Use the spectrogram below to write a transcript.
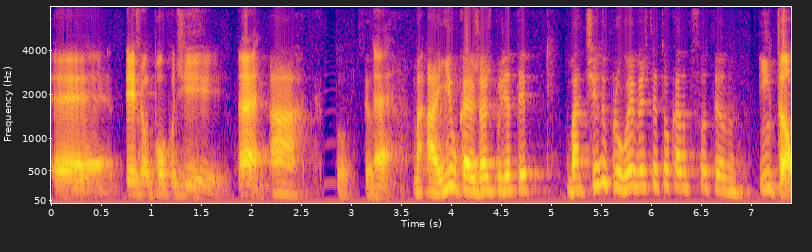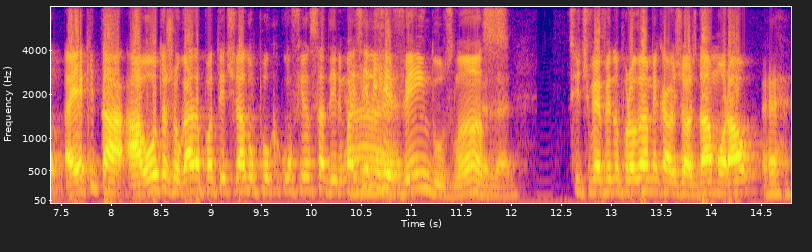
é, teve um pouco de. Né? Ah, tô. É. Mas aí o Caio Jorge podia ter batido pro gol em vez de ter tocado pro Soteldo. Então, aí é que tá. A outra jogada pode ter tirado um pouco a confiança dele. Mas Ah, ele é. revendo os lances, Verdade. se tiver vendo o programa, hein, Caio Jorge, dá uma moral. É.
